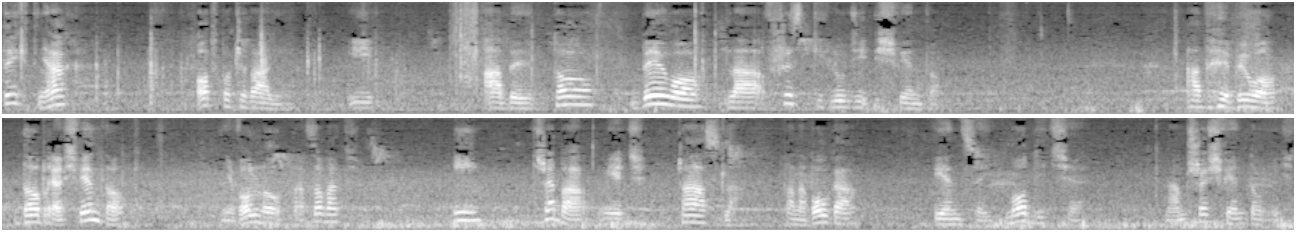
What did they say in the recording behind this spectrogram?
tych dniach odpoczywali i aby to było dla wszystkich ludzi święto. Aby było dobre święto, nie wolno pracować i trzeba mieć czas dla Pana Boga, więcej modlić się, na mszę świętą iść.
